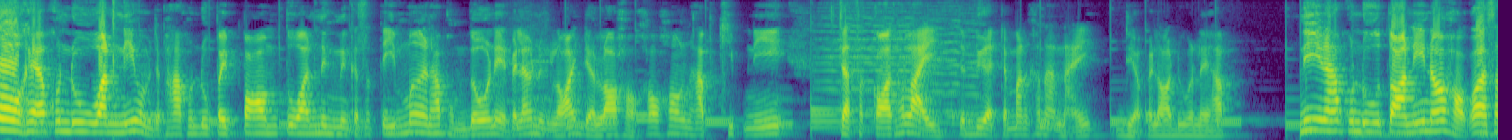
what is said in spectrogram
โอเคครับคนดูวันนี้ผมจะพาคนดูไปปลอมตัวหนึ่งหนึ่งกับสตรีมเมอร์นะครับผมโดเนทไปแล้ว 100 เดี๋ยวรอเขาเข้าห้องนะครับ คลิปนี้จะสกอร์เท่าไหร่จะเดือดจะมันขนาดไหน เดี๋ยวไปรอดูกันเลยครับ นี่นะครับคนดูตอนนี้น้องเขาก็ส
